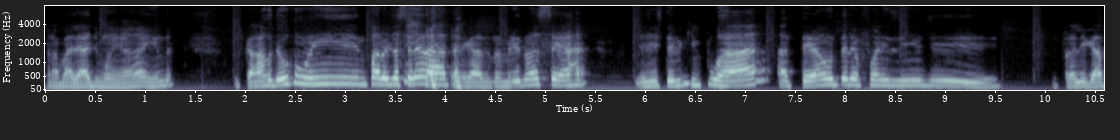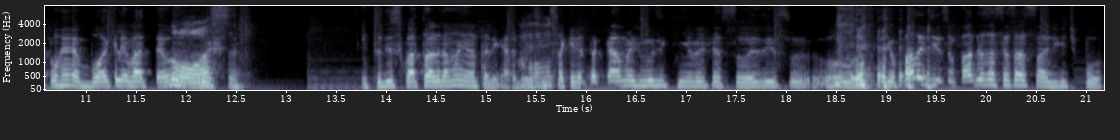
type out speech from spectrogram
trabalhar de manhã ainda, o carro deu ruim e não parou de acelerar, tá ligado? No meio de uma serra. E a gente teve que empurrar até um telefonezinho de, Pra ligar pra um reboque e levar até o. Nossa! E tudo isso 4 horas da manhã, tá ligado? Caraca. A gente só queria tocar umas musiquinhas pras pessoas e isso rolou. e eu falo disso, eu falo dessa sensação de que, tipo,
